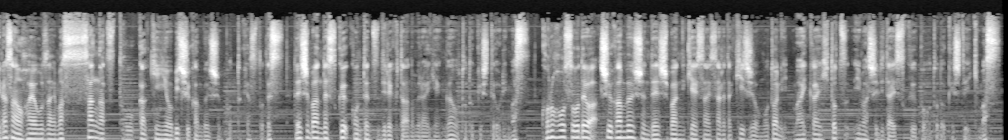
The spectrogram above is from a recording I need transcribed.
皆さんおはようございます。3月10日金曜日週刊文春ポッドキャストです。電子版デスクコンテンツディレクターの村井源がお届けしております。この放送では週刊文春電子版に掲載された記事をもとに毎回一つ今知りたいスクープをお届けしていきます。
